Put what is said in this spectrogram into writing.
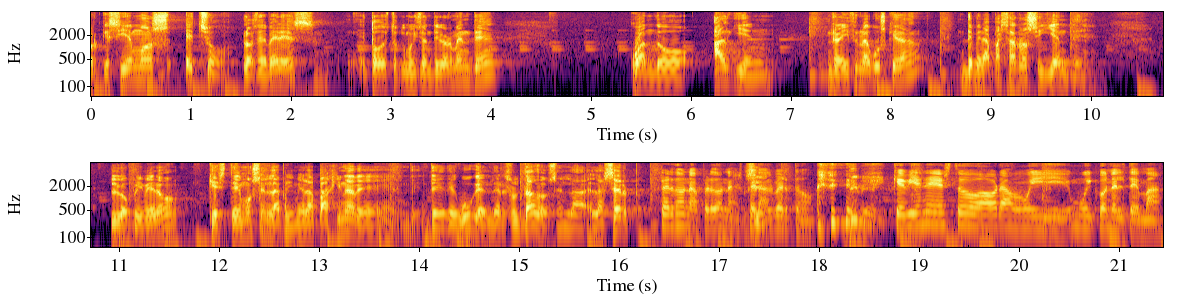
porque si hemos hecho los deberes, todo esto que hemos dicho anteriormente, cuando alguien realice una búsqueda, deberá pasar lo siguiente. Lo primero, que estemos en la primera página de, de- de Google de resultados, en la, en la SERP. Perdona, perdona, espera, Sí. Alberto. Dime. que viene esto ahora muy, muy con el tema.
